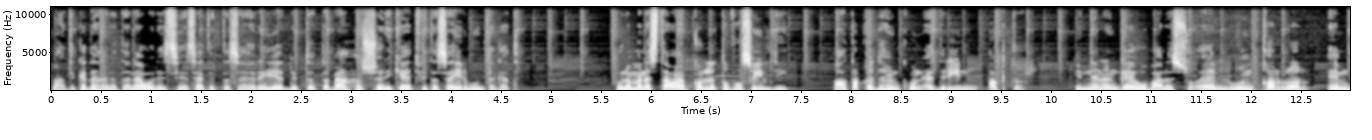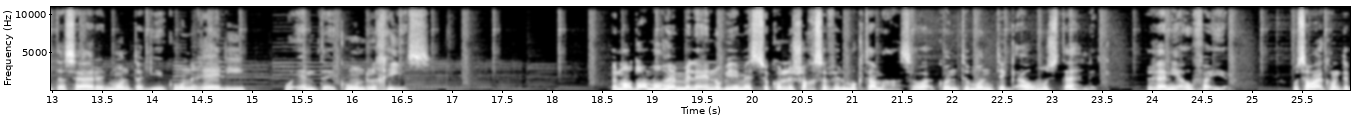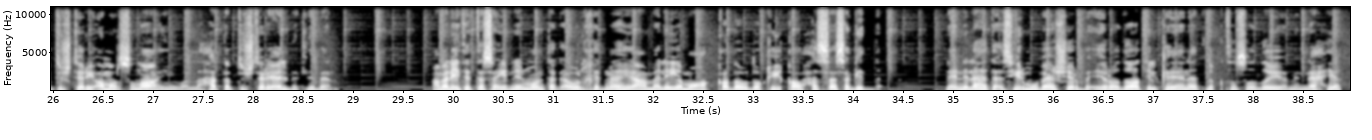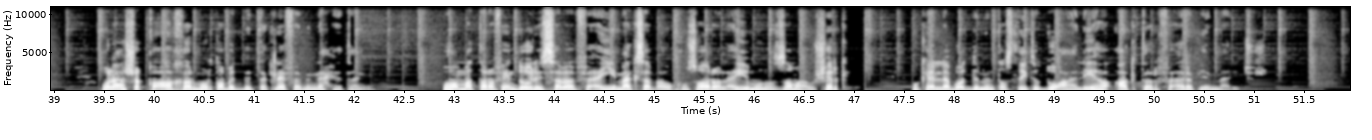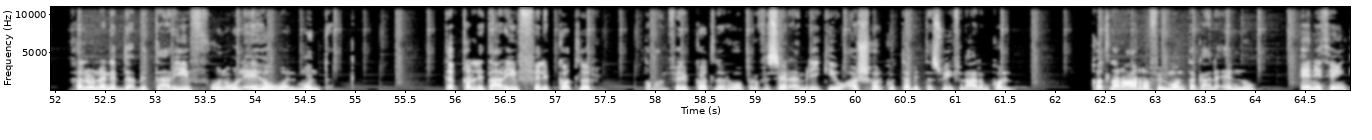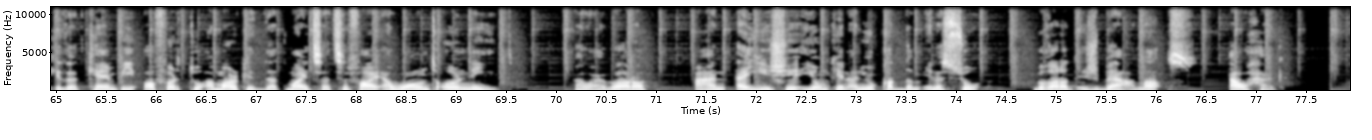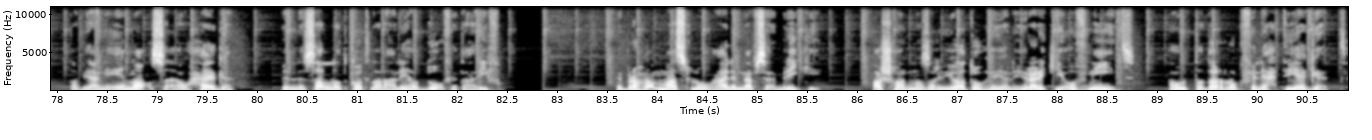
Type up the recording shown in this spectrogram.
بعد كده هنتناول السياسات التسعيرية اللي بتتبعها الشركات في تسعير منتجاتها. ولما نستوعب كل التفاصيل دي أعتقد هنكون قادرين أكتر إننا نجاوب على السؤال ونقرر إمتى سعر المنتج يكون غالي وإمتى يكون رخيص. الموضوع مهم لأنه بيمس كل شخص في المجتمع سواء كنت منتج أو مستهلك غني أو فقير وسواء كنت بتشتري قمر صناعي ولا حتى بتشتري علبة لبان. عملية التسعير للمنتج أو الخدمة هي عملية معقدة ودقيقة وحساسة جدا. لأن لها تأثير مباشر بإيرادات الكيانات الاقتصادية من ناحية ولها شق آخر مرتبط بالتكلفة من ناحية تانية. وهما الطرفين دول السبب في أي مكسب أو خسارة لأي منظمة أو شركة وكان لابد من تسليط الضوء عليها أكتر في أرابيان مانجر خلونا نبدأ بالتعريف ونقول إيه هو المنتج. طبقا لتعريف فيليب كوتلر طبعا فيليب كوتلر هو بروفيسور أمريكي وأشهر كتاب التسويق في العالم كله. كوتلر عرف المنتج على إنه anything that can be offered to a market that might satisfy a want or need. أو عبارة عن أي شيء يمكن أن يقدم إلى السوق بغرض إشباع نقص أو حاجة. طب يعني إيه نقص أو حاجة اللي سلط كوتلر عليها الضوء في تعريفه؟ إبراهام ماسلو عالم نفس أمريكي أشهر نظرياته هي ال hierarchy of needs أو التدرج في الاحتياجات.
